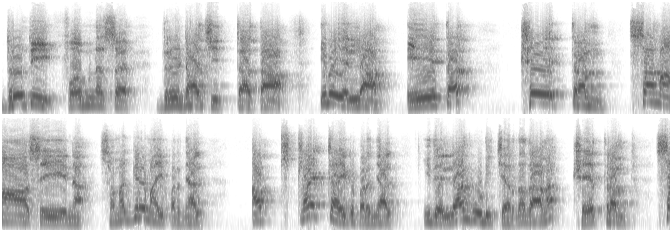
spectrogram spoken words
ധൃതി ഫോംനസ് ദൃഢചിത്തത. ഇവയെല്ലാം ഏതത്? ക്ഷേത്രം സമാസേന. സമഗ്രമായി പറഞ്ഞാൽ അബ്സ്ട്രാക്റ്റ് ആയിട്ട് പറഞ്ഞാൽ ഇതെല്ലാം കൂടി ചേർന്നതാണ് ക്ഷേത്രം. സ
